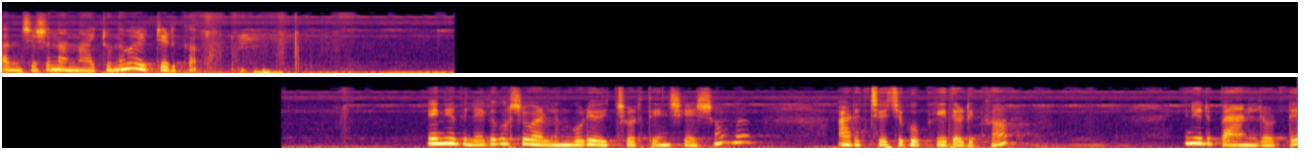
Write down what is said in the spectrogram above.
അതിനുശേഷം നന്നായിട്ടൊന്ന് വഴറ്റിയെടുക്കാം. ഇനി അതിലേക്ക് കുറച്ച് വെള്ളം കൂടി ഒഴിച്ചു കൊടുത്തതിന് ശേഷം ഒന്ന് അടച്ചു വെച്ച് കുക്ക് ചെയ്തെടുക്കാം. ഇനി ഒരു പാനിലോട്ട്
